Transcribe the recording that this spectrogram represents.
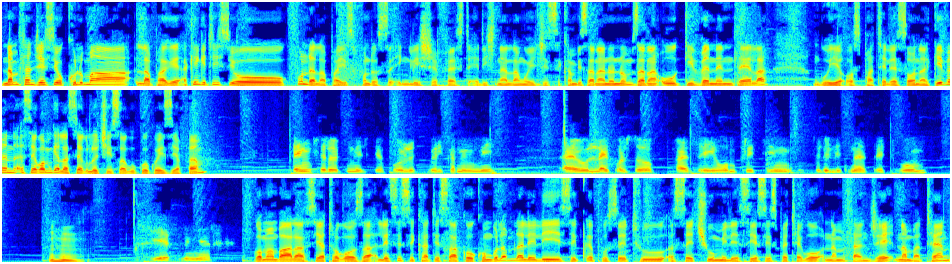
namhlanje siyokhuluma lapha-ke akhe ngithi siyokufunda lapha isifundo se-english first additional language sikhambisana nonomzana ugiven ndlela nguye osiphathele sona given siyakwamukela siyakulotshisa kukwekwezi fm Thanks a lot, Mr. for welcoming me. I would like also pass a warm greeting to the listeners at home. Mm -hmm. Yes, Minyar. kwamambala siyathokoza lesi sikhathi sakho khumbula mlaleli siqephu sethu sechumi lesiye sisiphetheko namhlanje number 10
